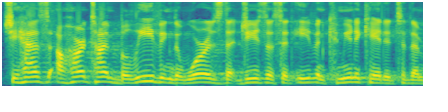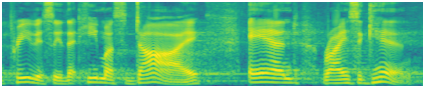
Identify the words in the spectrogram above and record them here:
she has a hard time believing the words that Jesus had even communicated to them previously that he must die and rise again.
